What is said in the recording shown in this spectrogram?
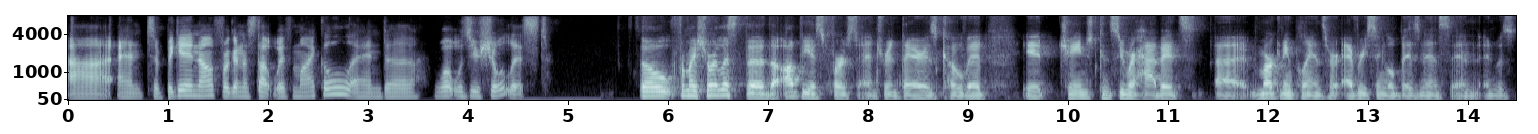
Uh, and to begin off, we're going to start with Michael. And uh, what was your shortlist? So for my shortlist, the the obvious first entrant there is COVID. It changed consumer habits, uh, marketing plans for every single business, and and was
